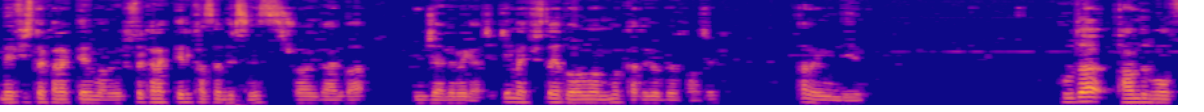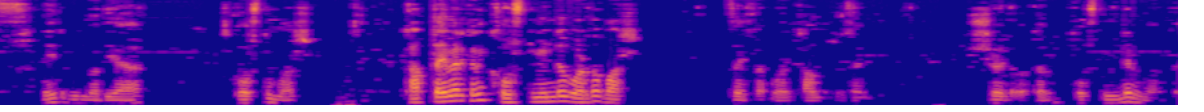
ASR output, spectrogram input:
Mephisto karakterim var. Mephisto karakteri kasabilirsiniz. Şu an galiba güncelleme gelecek. Ki Mephisto'ya doğrulanma kategori 4 alacak. Tam emin değilim. Burada Thunderbolt neydi bunun adı ya? Kostüm var. Captain America'nın kostümünde bu arada var. Zayıflatmaları kaldırır özellikle. Şöyle bakalım. Kostümünde mi vardı?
